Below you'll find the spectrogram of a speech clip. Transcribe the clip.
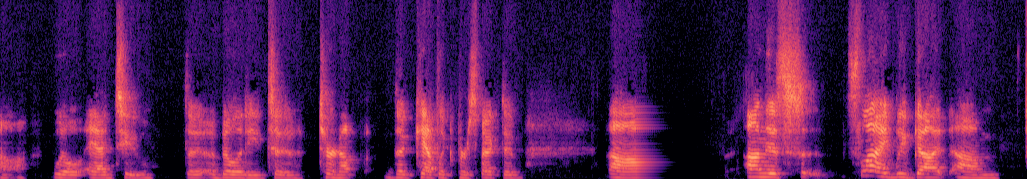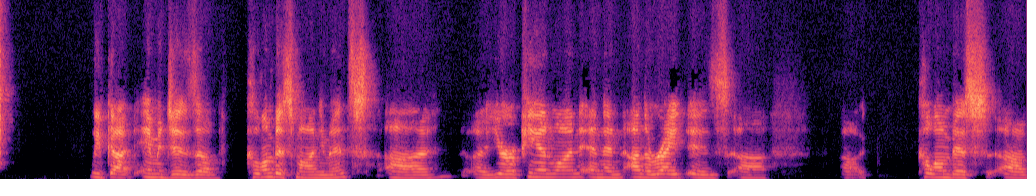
uh, will add to the ability to turn up the Catholic perspective. Uh, on this slide, we've got um, we've got images of Columbus monuments, uh, a European one, and then on the right is uh, uh, Columbus uh,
